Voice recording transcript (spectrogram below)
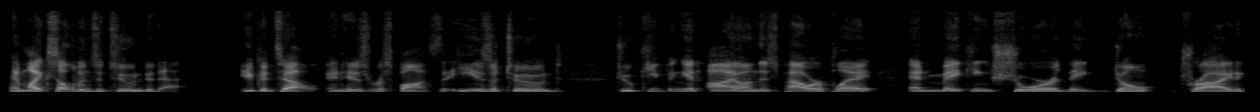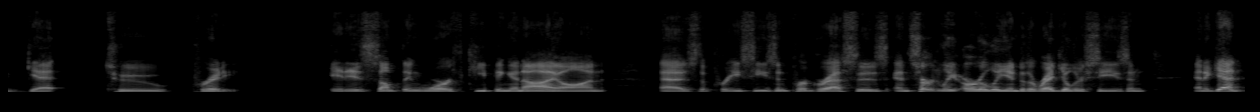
and mike sullivan's attuned to that you could tell in his response that he is attuned to keeping an eye on this power play and making sure they don't try to get too pretty. It is something worth keeping an eye on as the preseason progresses and certainly early into the regular season. And again,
